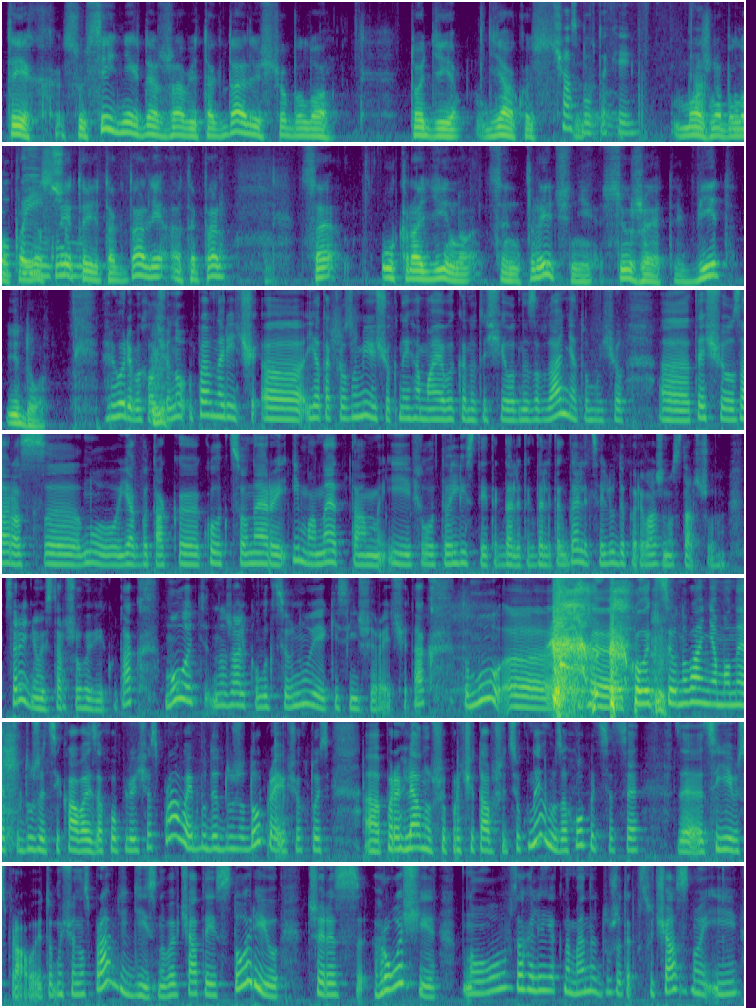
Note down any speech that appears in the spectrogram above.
тих сусідніх держав і так далі, що було тоді якось Час був такий. можна Так, було було пояснити і так далі. А тепер це україноцентричні сюжети від і до. Григорій Михайлович, ну певна річ, е, я так розумію, що книга має виконати ще одне завдання, тому що е, те, що зараз, е, ну якби так, колекціонери і монет, там, і філателісти, і так далі, так далі, так далі, це люди переважно старшого, середнього і старшого віку. Так, молодь, на жаль, колекціонує якісь інші речі. Так, тому колекціонування монет дуже цікава і захоплююча справа, і буде дуже добре, якщо хтось, переглянувши, прочитавши цю книгу, захопиться це- цією справою. Тому що насправді дійсно вивчати історію через гроші, ну, взагалі, як на мене, дуже так сучасно і,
